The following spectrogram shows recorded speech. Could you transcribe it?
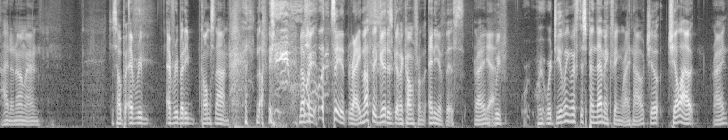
I don't know, man. Just hope every everybody calms down. nothing, Well, that's it right nothing good is gonna come from any of this, right? Yeah. We've we're, we're dealing with this pandemic thing right now. Chill, chill out, right?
